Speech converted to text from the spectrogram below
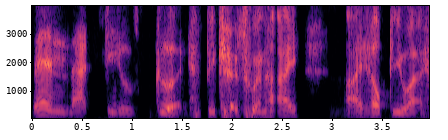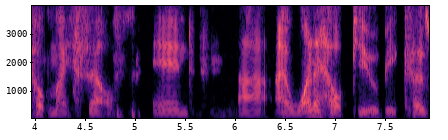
then that feels good because when I I help you, I help myself, and uh, I want to help you because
